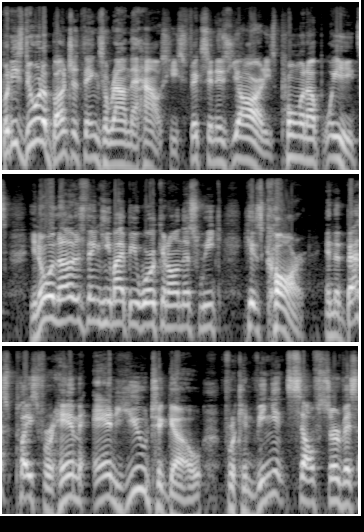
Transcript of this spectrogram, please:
But he's doing a bunch of things around the house. He's fixing his yard, he's pulling up weeds. You know another thing he might be working on this week? His car. And the best place for him and you to go for convenient self service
